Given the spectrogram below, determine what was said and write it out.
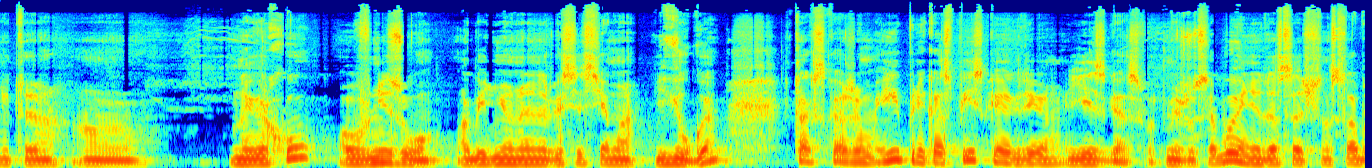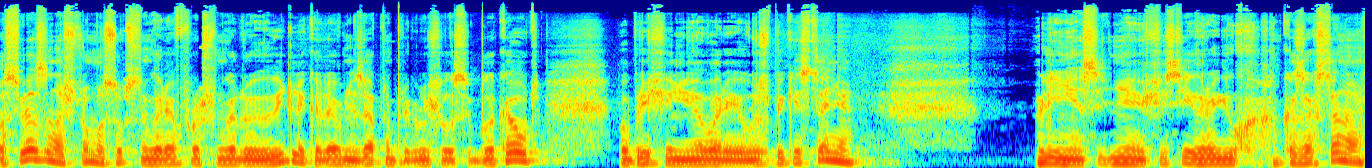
Это а, наверху, внизу объединенная энергосистема юга, так скажем, и Прикаспийская, где есть газ. Вот между собой они достаточно слабо связаны, что мы, собственно говоря, в прошлом году и увидели, когда внезапно приключился блокаут по причине аварии в Узбекистане. Линия, соединяющая север и юг Казахстана,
